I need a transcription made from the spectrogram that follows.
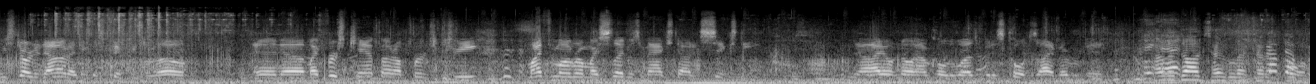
We started out, I think it was 50 below. And uh, my first camp out on Birch Creek, my thermometer on my sled was maxed out at 60. Now, I don't know how cold it was, but as cold as I've ever been. How the dogs handle that kind of cold?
